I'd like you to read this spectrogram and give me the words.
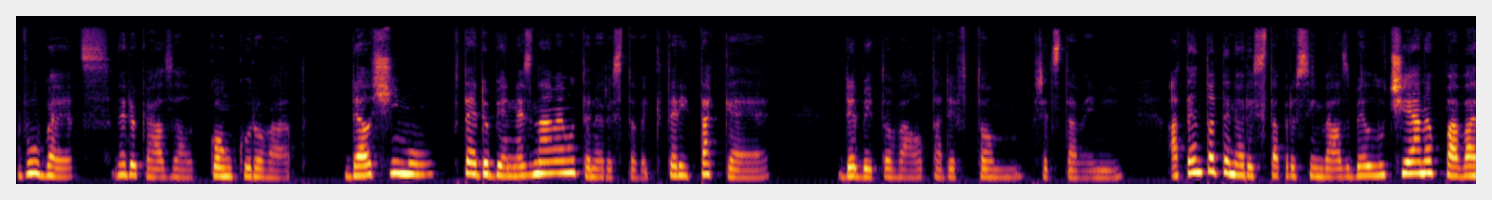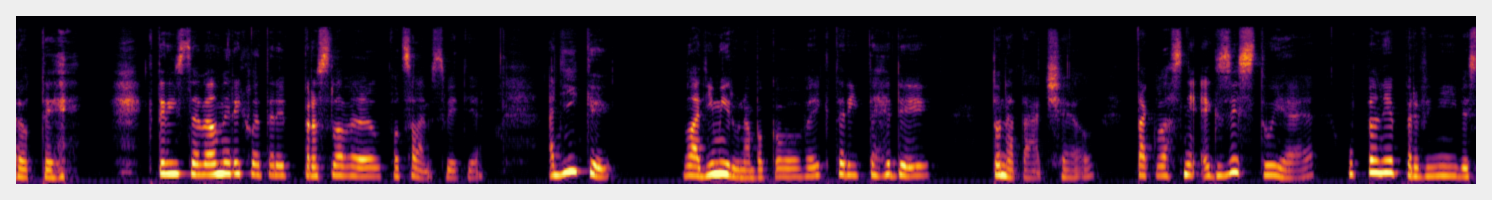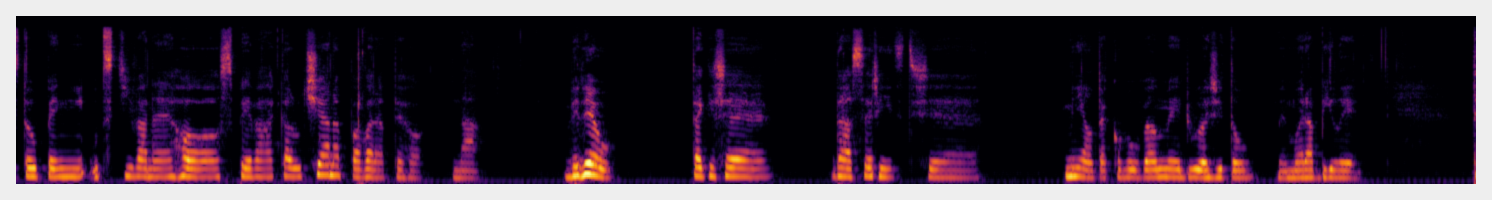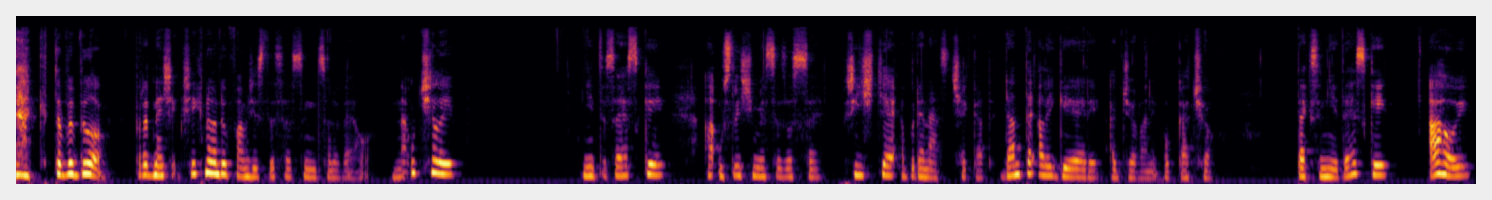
vůbec nedokázal konkurovat dalšímu v té době neznámému tenoristovi, který také debitoval tady v tom představení. A tento tenorista, prosím vás, byl Luciano Pavarotti, který se velmi rychle tedy proslavil po celém světě. A díky Vladimíru Nabokovovi, který tehdy to natáčel, tak vlastně existuje úplně první vystoupení uctívaného zpěváka Luciana Pavaratiho na videu. Takže dá se říct, že měl takovou velmi důležitou memorabilii. Tak to by bylo pro dnešek všechno. Doufám, že jste se asi něco nového naučili. Mějte se hezky a uslyšíme se zase příště a bude nás čekat Dante Alighieri a Giovanni Boccaccio. Tak se mějte hezky. Ahoj!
